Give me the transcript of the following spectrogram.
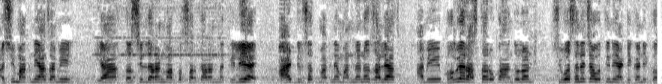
अशी मागणी आज आम्ही या तहसीलदारांमार्फत सरकारांना केली आहे. आठ दिवसात मागण्या मान्य न झाल्यास आम्ही भव्य रास्ता रोको आंदोलन शिवसेनेच्या वतीने या ठिकाणी करू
